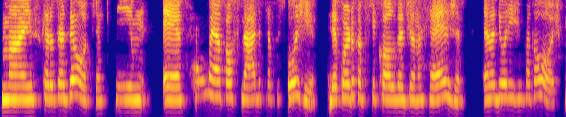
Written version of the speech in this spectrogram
Mas quero trazer outra, que é como é a falsidade para a psicologia. De acordo com a psicóloga Diana Regia, ela é de origem patológica.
